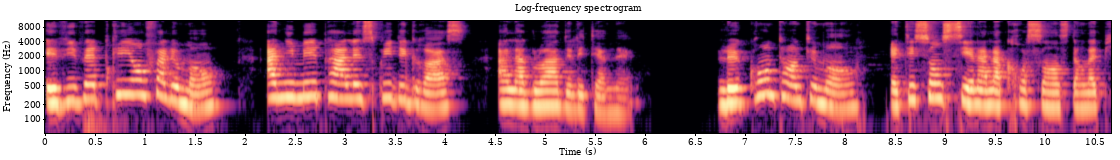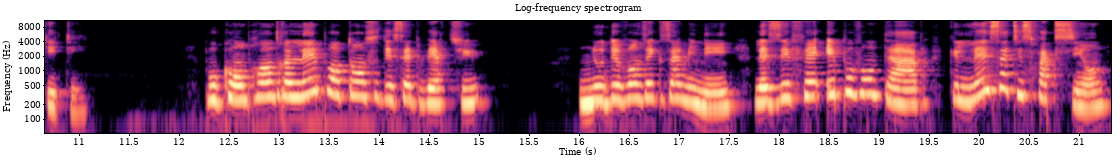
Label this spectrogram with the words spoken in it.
et vivait triomphalement, animé par l'Esprit de grâce à la gloire de l'Éternel. Le contentement est essentiel à la croissance dans la piété. Pour comprendre l'importance de cette vertu, nous devons examiner les effets épouvantables que l'insatisfaction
